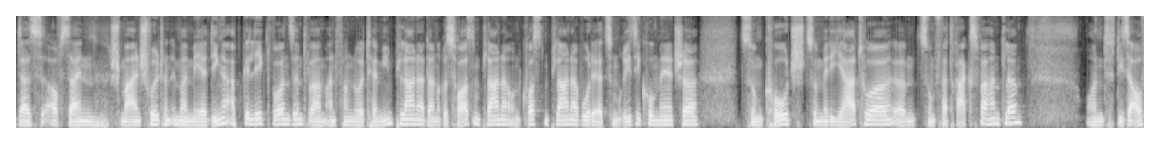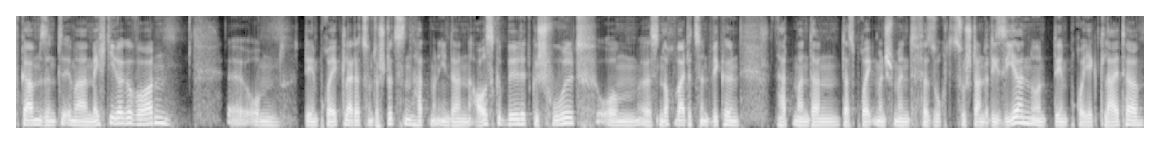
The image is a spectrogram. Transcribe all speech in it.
dass auf seinen schmalen Schultern immer mehr Dinge abgelegt worden sind, war am Anfang nur Terminplaner, dann Ressourcenplaner und Kostenplaner, wurde er zum Risikomanager, zum Coach, zum Mediator, ähm, zum Vertragsverhandler. Und diese Aufgaben sind immer mächtiger geworden. Äh, um den Projektleiter zu unterstützen, hat man ihn dann ausgebildet, geschult, um es noch weiter zu entwickeln, hat man dann das Projektmanagement versucht zu standardisieren und den Projektleiter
